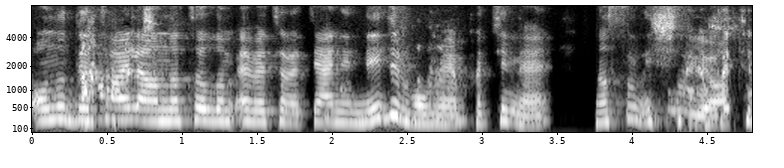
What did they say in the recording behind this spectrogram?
onu detaylı anlatalım. Evet evet yani nedir homeopati ne? Nasıl işliyor? Homeopati?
